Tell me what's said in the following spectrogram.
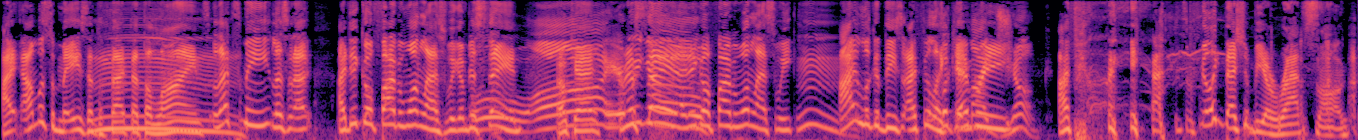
I, I was amazed at the fact that the lines. Well, that's me. Listen, I, I did go five and one last week. I'm just Oh, saying. oh, okay, I'm just we saying. I go. did go five and one last week. Mm. I look at these. I feel like Look every junk. I feel, I feel like that should be a rap song.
